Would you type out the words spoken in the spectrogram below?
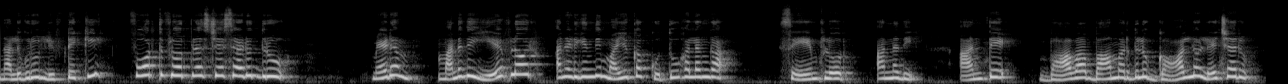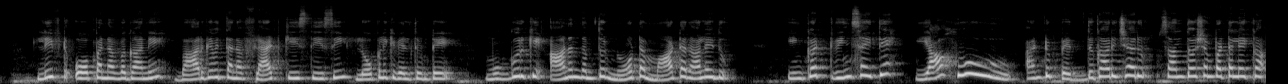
నలుగురు లిఫ్ట్ ఎక్కి ఫోర్త్ ఫ్లోర్ ప్రెస్ చేశాడు ధ్రువ్ మేడం మనది ఏ ఫ్లోర్? అని అడిగింది మయూక కుతూహలంగా. సేమ్ ఫ్లోర్ అన్నది. అంతే బావా బామర్దులు గాల్లో లేచారు. లిఫ్ట్ ఓపెన్ అవ్వగానే భార్గవి తన ఫ్లాట్ కీస్ తీసి లోపలికి వెళ్తుంటే ముగ్గురికి ఆనందంతో నోట మాట రాలేదు. ఇంకా ట్విన్స్ అయితే యాహూ అంటూ పెద్దగా అరిచారు సంతోషం పట్టలేక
